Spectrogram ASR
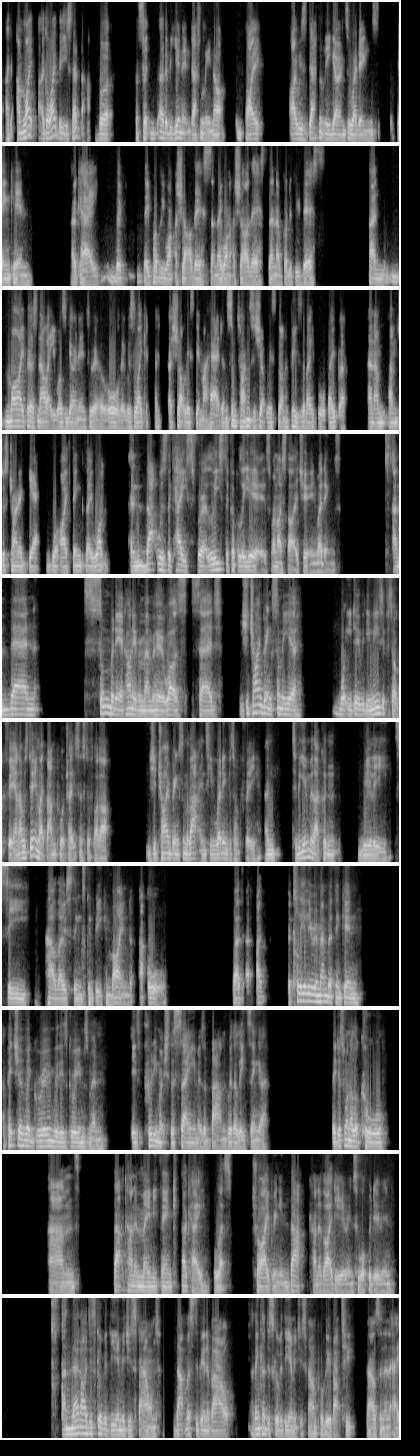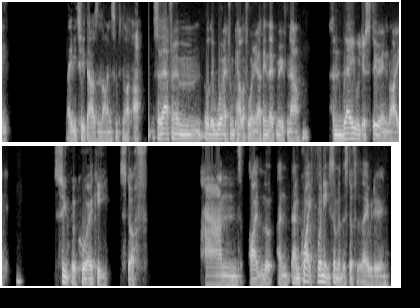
I, am like, I like that you said that, but at the beginning, definitely not. I, I was definitely going to weddings thinking, okay, they, they probably want a shot of this and they want a shot of this, then I've got to do this. And my personality wasn't going into it at all. It was like a, a shot list in my head and sometimes a shot list on a piece of A4 paper. And I'm, I'm just trying to get what I think they want. And that was the case for at least a couple of years when I started shooting weddings. And then somebody, I can't even remember who it was, said, You should try and bring some of your what you do with your music photography. And I was doing like band portraits and stuff like that. You should try and bring some of that into your wedding photography. And to begin with, I couldn't really see how those things could be combined at all. But I, I clearly remember thinking, a picture of a groom with his groomsmen is pretty much the same as a band with a lead singer. They just want to look cool. And that kind of made me think, okay, well, let's try bringing that kind of idea into what we're doing. And then I discovered the Image Is Found. That must have been about, I think I discovered the Image Is Found probably about 2008, maybe 2009, something like that. So they're from, or they were from California. I think they've moved now. And they were just doing like super quirky stuff. And I look, and, and quite funny, some of the stuff that they were doing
